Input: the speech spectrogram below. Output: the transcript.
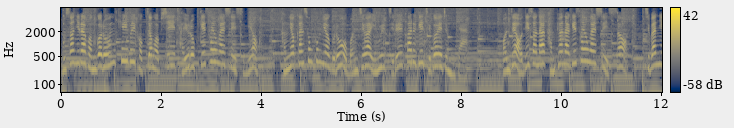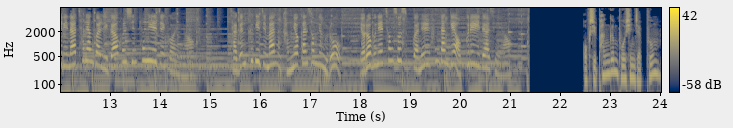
무선이라 번거로운 케이블 걱정 없이 자유롭게 사용할 수 있으며 강력한 송풍력으로 먼지와 이물질을 빠르게 제거해줍니다. 언제 어디서나 간편하게 사용할 수 있어 집안일이나 차량 관리가 훨씬 편리해질 거예요. 작은 크기지만 강력한 성능으로 여러분의 청소 습관을 한 단계 업그레이드 하세요. 혹시 방금 보신 제품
